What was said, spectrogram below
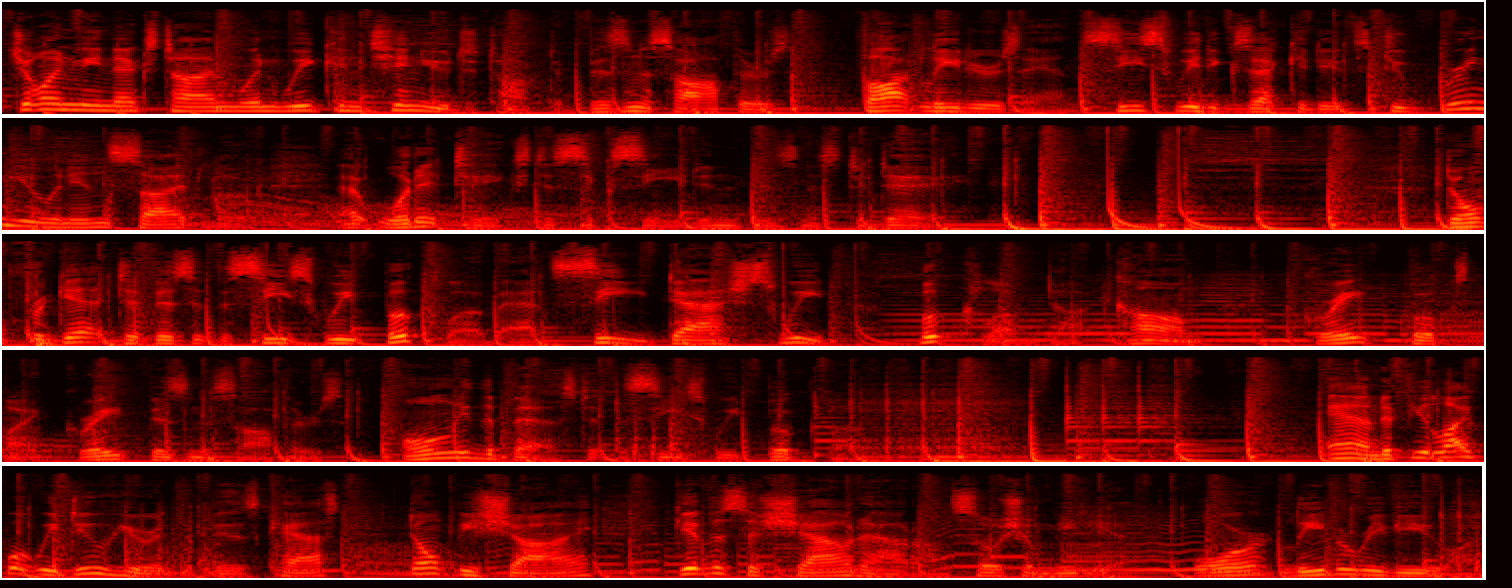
Join me next time when we continue to talk to business authors, thought leaders, and C suite executives to bring you an inside look at what it takes to succeed in business today. Don't forget to visit the C Suite Book Club at c-suitebookclub.com. Great books by great business authors, only the best at the C Suite Book Club. And if you like what we do here at the Bizcast, don't be shy. Give us a shout out on social media or leave a review on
